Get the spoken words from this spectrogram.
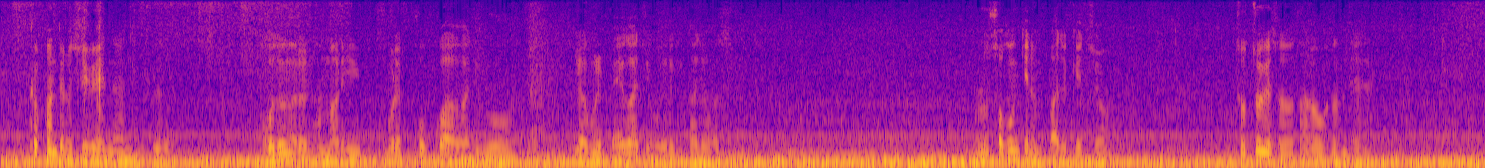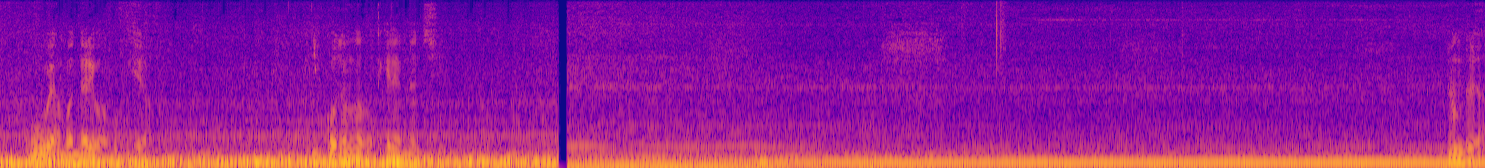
급한 대로 집에 있는 그 고등어를 한 마리 물에 푹 구워가지고 염을 빼가지고 이렇게 가져왔습니다. 물론 소금기는 빠졌겠죠. 저쪽에서 다가오던데 오후에 한번 내려와 볼게요. 이 고등어가 어떻게 됐는지. 영도야,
